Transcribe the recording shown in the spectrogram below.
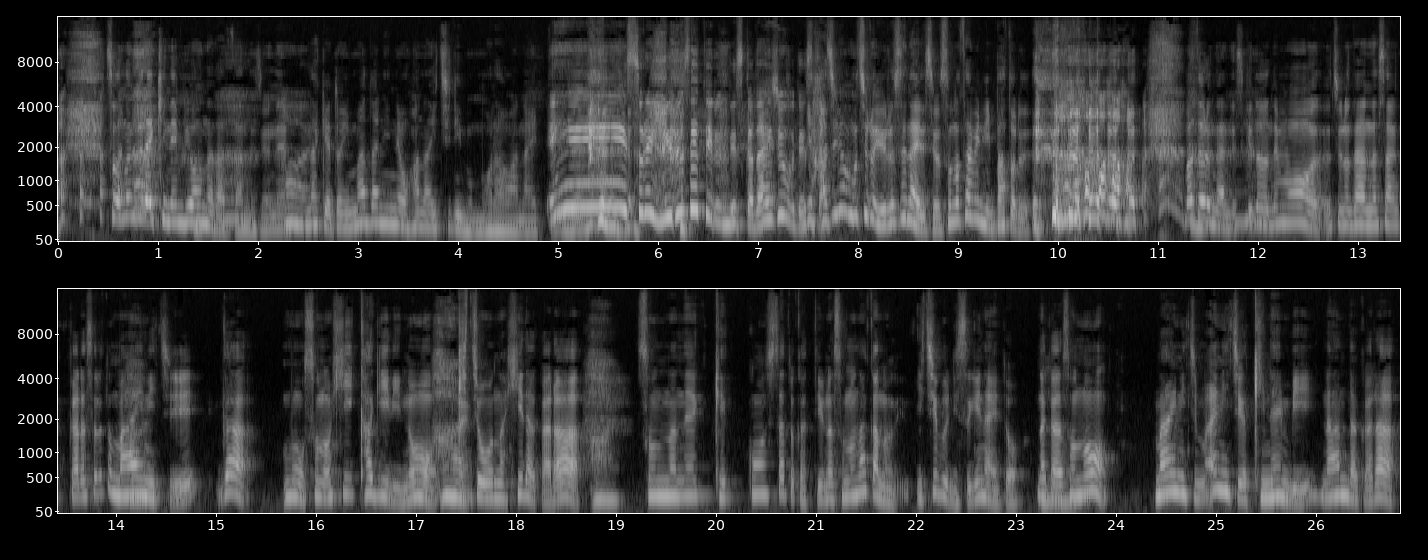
そのぐらい記念日女だったんですよね。はいだけど、未だにね、お花一輪ももらわないっていうね。ええそれ許せてるんですか？大丈夫ですか？初めはもちろん許せないですよ。その度にバトル。バトルなんですけど、でも、うちの旦那さんからすると毎日が、もうその日限りのはい貴重な日だから、はい。そんなね、結婚したとかっていうのはその中の一部に過ぎないと。だからその、毎日毎日が記念日なんだから、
